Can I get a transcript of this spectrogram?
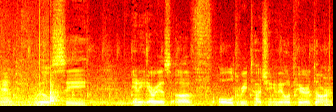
and we'll see any areas of old retouching. They'll appear dark.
